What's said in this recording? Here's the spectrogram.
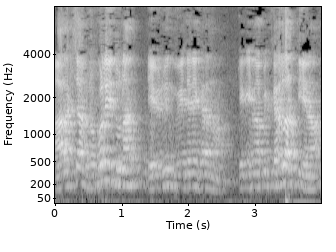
ආරක්ෂා නොකළ යුතු නම් ඒ වෙනුවෙන් විවේචනය කරනවා. ඒක එහෙම අපි කරලත් තියෙනවා.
